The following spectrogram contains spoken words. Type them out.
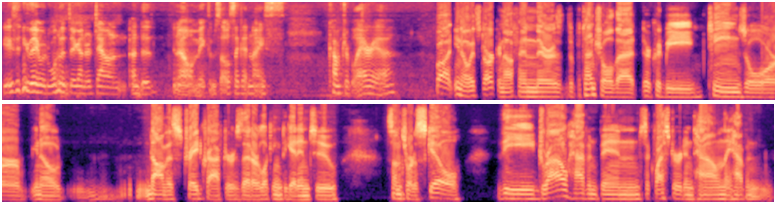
do you think they would want to dig under town and you know, make themselves, like, a nice, comfortable area? but you know it's dark enough and there's the potential that there could be teens or you know novice trade crafters that are looking to get into some sort of skill the drow haven't been sequestered in town they haven't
